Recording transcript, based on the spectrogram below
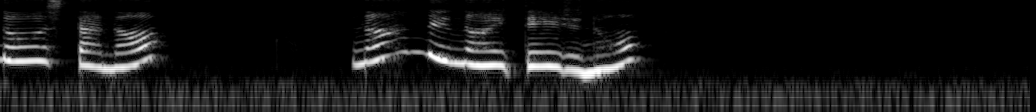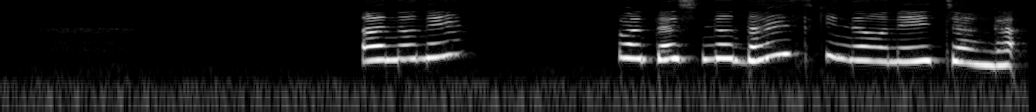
どうしたの？なんで泣いているの？あのね、私の大好きなお姉ちゃんが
